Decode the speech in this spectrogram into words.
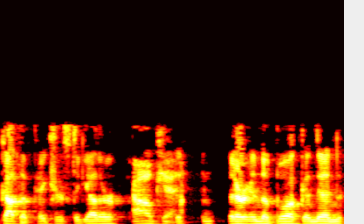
got the pictures together Okay. that, that are in the book, and then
